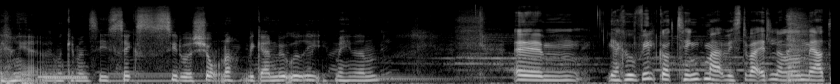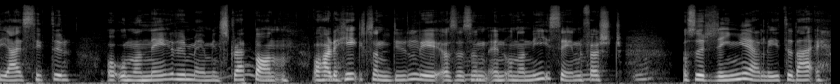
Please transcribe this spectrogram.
ja, hvad kan man sige, seks situationer, vi gerne vil ud i med hinanden. Øhm, jeg kunne vildt godt tænke mig, hvis det var et eller andet med, at jeg sitter og onanerer med min strap-on, og har det helt sådan lille, altså sådan en onani-scene først, og så ringer jeg lige til dig.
